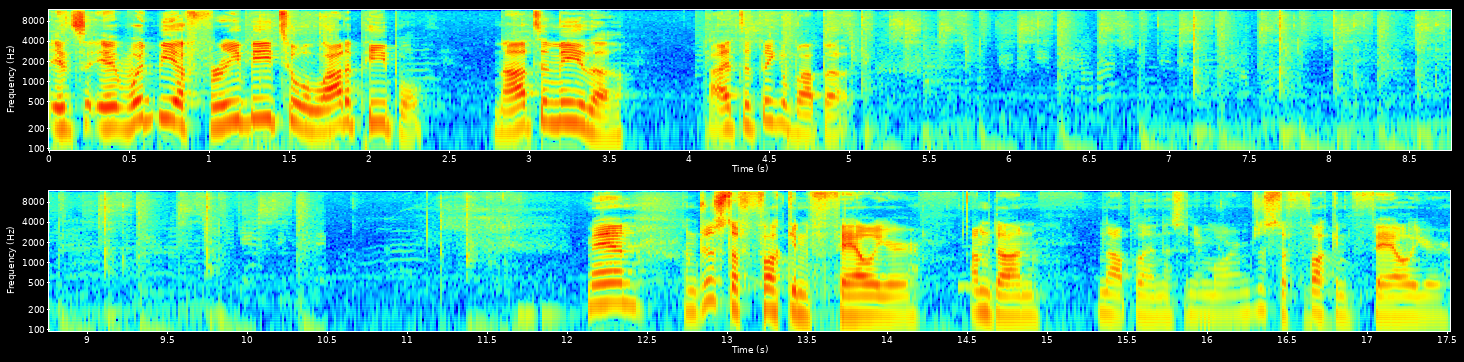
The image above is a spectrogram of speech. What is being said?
it's it would be a freebie to a lot of people. Not to me though. I had to think about that. Man, I'm just a fucking failure. I'm done. I'm not playing this anymore. I'm just a fucking failure.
